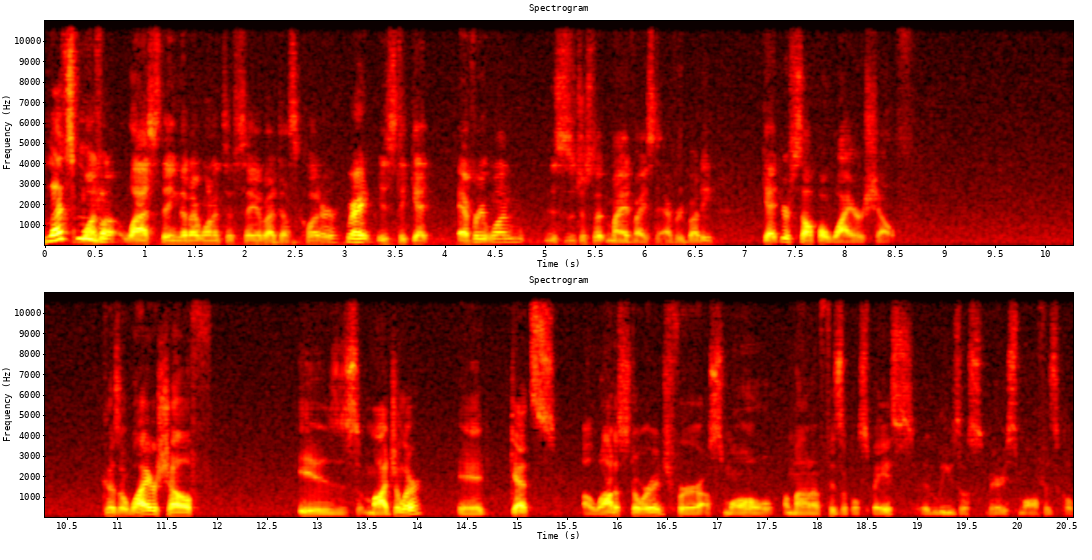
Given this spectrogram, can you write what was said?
let's move One on. last thing that I wanted to say about desk clutter Right? is to get everyone. This is just my advice to everybody: get yourself a wire shelf. Because a wire shelf is modular. It gets a lot of storage for a small amount of physical space. It leaves a very small physical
